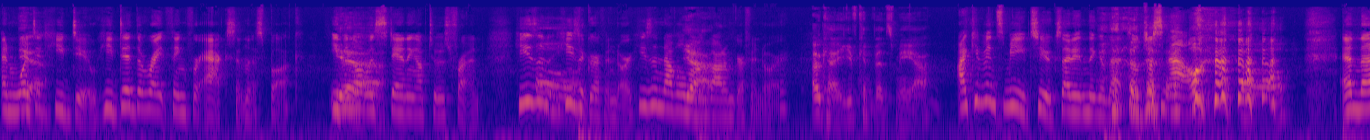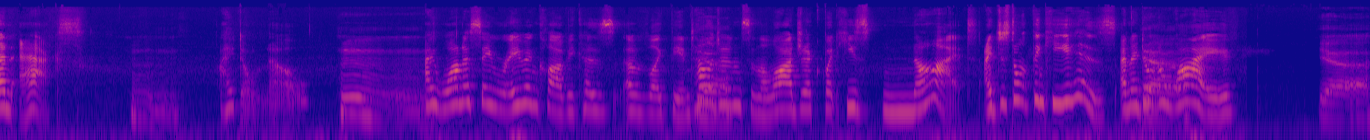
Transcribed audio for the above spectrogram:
And what Yeah. did he do? He did the right thing for Ax in this book, even though it was standing up to his friend. He's a he's a Gryffindor. He's a Neville Yeah. Longbottom Gryffindor. Okay, you've convinced me. Yeah. I convinced me too because I didn't think of that till just now. Oh. and then Ax. I don't know. hmm. I want to say Ravenclaw because of like the intelligence and the logic, but he's not. I just don't think he is, and I don't know why. Yeah.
